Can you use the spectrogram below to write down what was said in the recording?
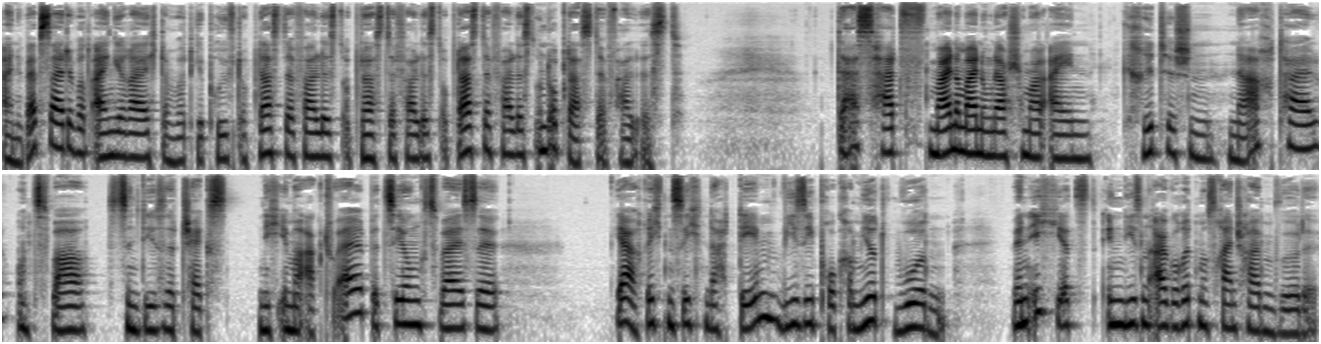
eine Webseite wird eingereicht, dann wird geprüft, ob das der Fall ist, ob das der Fall ist, ob das der Fall ist und ob das der Fall ist. Das hat meiner Meinung nach schon mal einen kritischen Nachteil und zwar sind diese Checks nicht immer aktuell beziehungsweise ja, richten sich nach dem, wie sie programmiert wurden. Wenn ich jetzt in diesen Algorithmus reinschreiben würde,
